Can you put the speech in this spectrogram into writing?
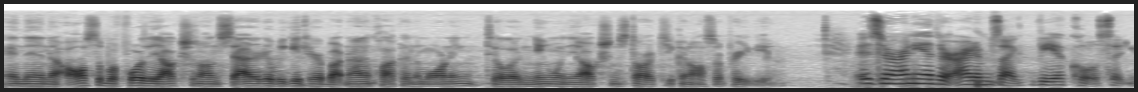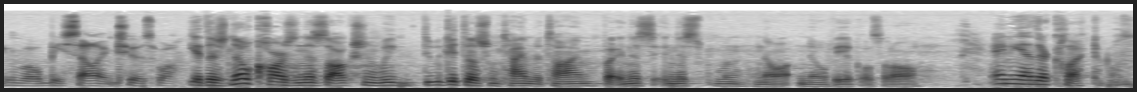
And then also before the auction on Saturday, we get here about 9 o'clock in the morning till noon when the auction starts. You can also preview. Is there any other items like vehicles that you will be selling too as well? Yeah, there's no cars in this auction. We do we get those from time to time, but in this in this one, no no vehicles at all. Any other collectibles?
